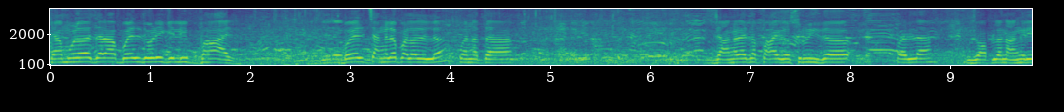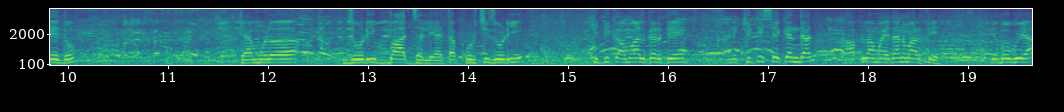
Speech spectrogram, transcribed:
त्यामुळं जरा बैलजोडी गेली भाज बैल चांगलं पळालेलं पण आता जांगळ्याचा पाय घसरून इथं पडला. जो आपला नांगरी येतो त्यामुळं जोडी बाद झाली. आता पुढची जोडी किती कमाल करते आणि किती सेकंदात आपला मैदान मारते ते बघूया.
